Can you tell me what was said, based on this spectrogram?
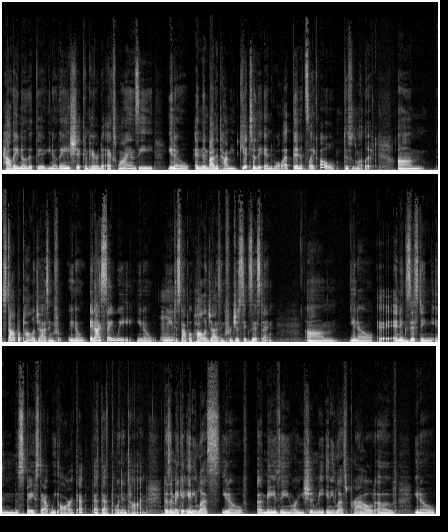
how they know that they, you know, they ain't shit compared to X, Y, and Z, you know, and then by the time you get to the end of all that, then it's like, oh, this was my lift. Um, stop apologizing for you know and i say we you know we need to stop apologizing for just existing um you know and existing in the space that we are at that at that point in time. Doesn't make it any less you know amazing or you shouldn't be any less proud of you know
